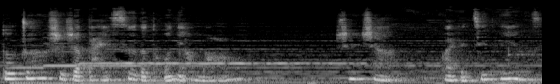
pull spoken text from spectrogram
都装饰着白色的鸵鸟毛，身上挂着金链子。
